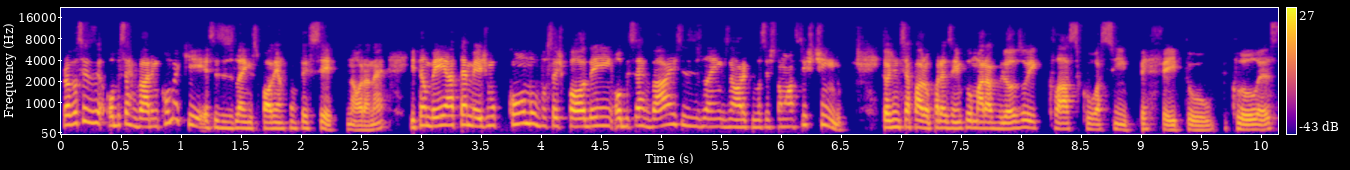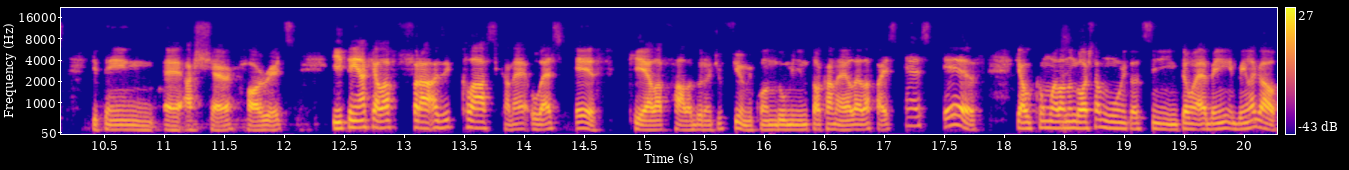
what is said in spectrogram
para vocês observarem como é que esses slangs podem acontecer na hora, né? E também até mesmo como vocês podem observar esses slangs na hora que vocês estão assistindo. Então a gente separou, por exemplo, o maravilhoso e clássico, assim, perfeito, Clueless, que tem é, a Cher Horrocks, e tem aquela frase clássica, né? O as que ela fala durante o filme. Quando o menino toca nela, ela faz as if, que é algo como ela não gosta muito, assim. Então é bem, bem legal.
